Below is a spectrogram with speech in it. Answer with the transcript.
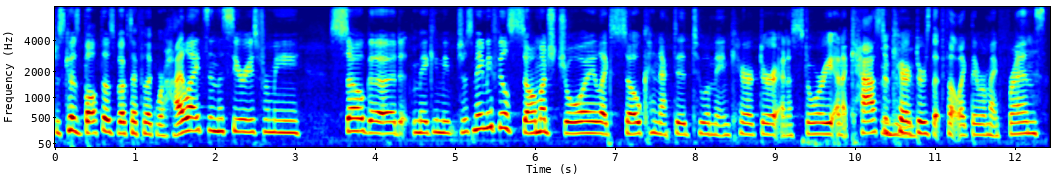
just because both those books I feel like were highlights in the series for me. So good, making me just made me feel so much joy, like so connected to a main character and a story and a cast of mm-hmm. characters that felt like they were my friends.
